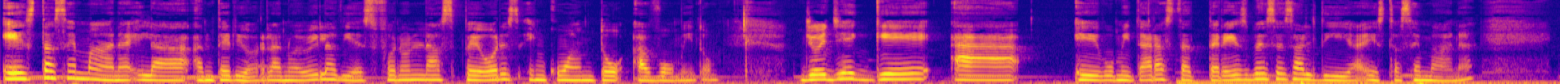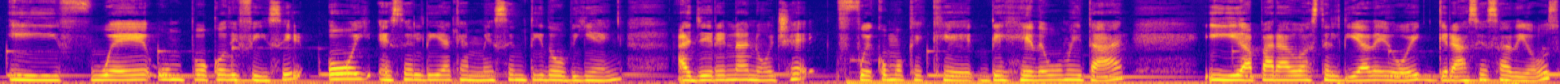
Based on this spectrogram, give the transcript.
esta semana y la anterior, la 9 y la 10, fueron las peores en cuanto a vómito. Yo llegué a eh, vomitar hasta tres veces al día esta semana y fue un poco difícil. Hoy es el día que me he sentido bien. Ayer en la noche fue como que, que dejé de vomitar y ha parado hasta el día de hoy, gracias a Dios.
